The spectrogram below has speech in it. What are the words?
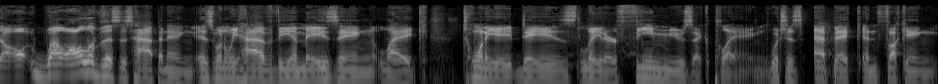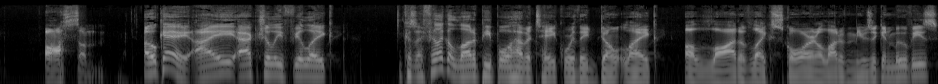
all, while all of this is happening is when we have the amazing like 28 days later theme music playing, which is epic and fucking awesome. Okay, I actually feel like because I feel like a lot of people have a take where they don't like a lot of like score and a lot of music in movies.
